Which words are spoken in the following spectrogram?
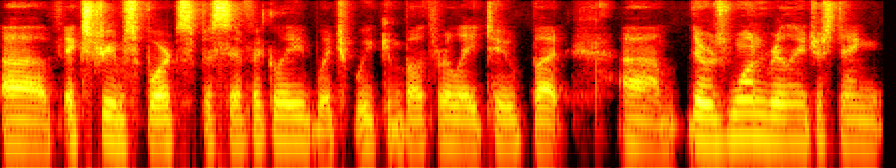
of extreme sports specifically, which we can both relate to. But um, there was one really interesting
